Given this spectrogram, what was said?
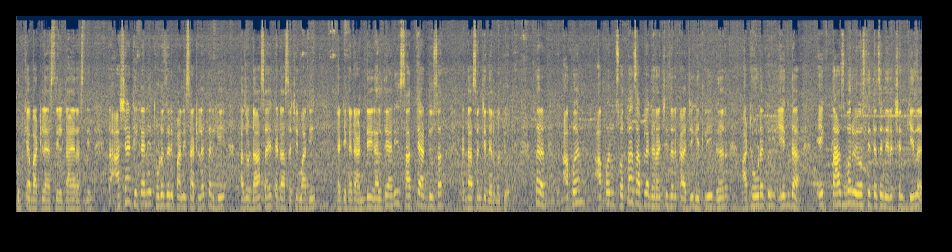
फुटक्या बाटल्या असतील टायर असतील. तर अशा ठिकाणी थोडं जरी पाणी साठलं तर ही हा जो डास आहे त्या डासाची मादी त्या ठिकाणी अंडे घालते आणि सात ते आठ दिवसात डासांची निर्मिती होते. तर आपण आपण स्वतःच आपल्या घराची जर काळजी घेतली घर आठवड्यातून एकदा एक तासभर व्यवस्थित त्याचं निरीक्षण केलं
